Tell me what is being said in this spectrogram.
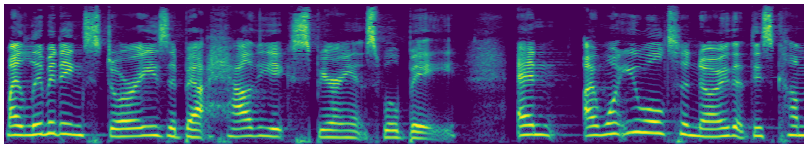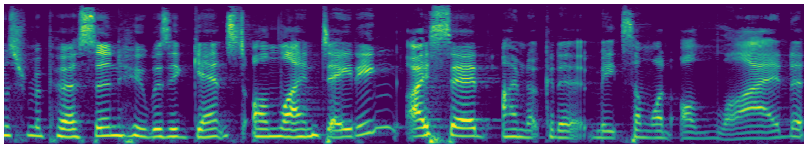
my limiting stories about how the experience will be. And I want you all to know that this comes from a person who was against online dating. I said, I'm not going to meet someone online.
